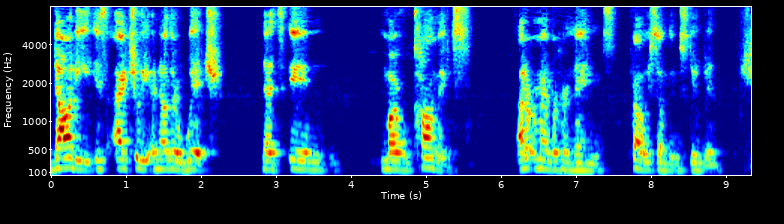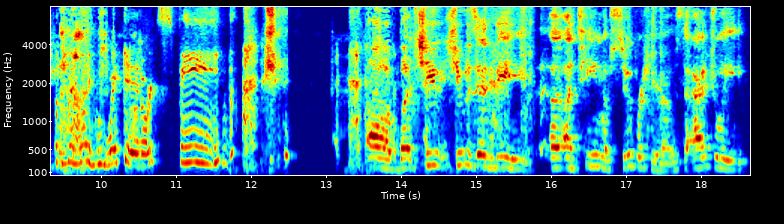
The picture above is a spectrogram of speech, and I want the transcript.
Dottie is actually another witch that's in Marvel Comics. I don't remember her name. It's probably something stupid. like Wicked or Speed. uh, but she she was in the a, a team of superheroes that actually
